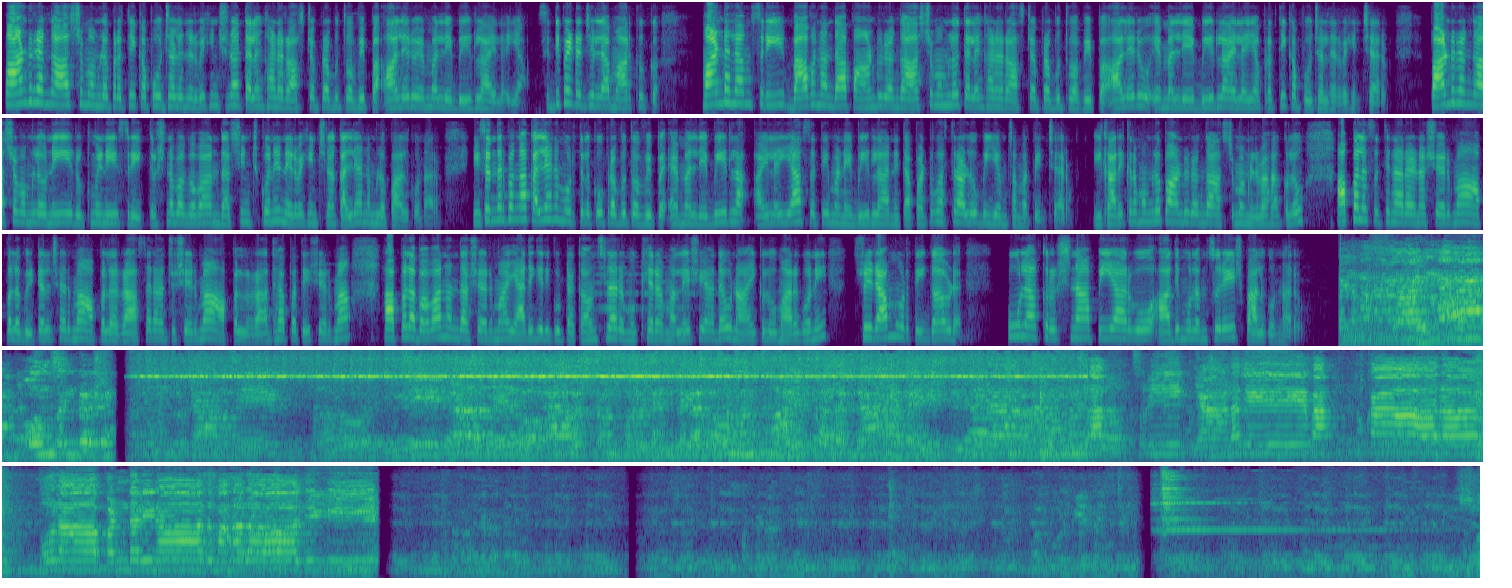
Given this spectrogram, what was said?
Panduranga ఆశ్రమంలో ప్రత్యేక పూజలు నిర్వహించిన తెలంగాణ రాష్ట్ర ప్రభుత్వ విప్ ఆలేరు ఎమ్మెల్యే బీర్లాయలయ్య సిద్దిపేట జిల్లా మార్కుక్ మండలం శ్రీ భావనంద పాండురంగ ఆశ్రమంలో తెలంగాణ రాష్ట్ర ప్రభుత్వ విప్ ఆలేరు ఎమ్మెల్యే బీర్లాయలయ్య ప్రత్యేక పూజలు నిర్వహించారు. పాండురంగ ఆశ్రమంలోని రుక్మిణి శ్రీ కృష్ణ భగవాన్ దర్శించుకుని నిర్వహించిన కళ్యాణంలో పాల్గొన్నారు. ఈ సందర్భంగా కళ్యాణమూర్తులకు ప్రభుత్వ విప్ ఎమ్మెల్యే బీర్లా ఐలయ్య సతీమణి బీర్లా అనిత పట్టు వస్త్రాలు బియ్యం సమర్పించారు. ఈ కార్యక్రమంలో పాండురంగ ఆశ్రమం నిర్వాహకులు అప్పల సత్యనారాయణ శర్మ అప్పల విఠల్ శర్మ అప్పల రాసరాజు శర్మ అప్పల రాధాపతి శర్మ అప్పల భవానంద శర్మ యాదగిరిగుట్ట కౌన్సిలర్ ముఖ్యర మల్లేష్ యాదవ్ నాయకులు మార్గోని శ్రీరామ్మూర్తి గౌడ్ పూల కృష్ణ పిఆర్ఓ ఆదిమూలం సురేష్ పాల్గొన్నారు. ఓం సంకర్షణ श्री ज्ञानदेव तुकाराम बोला पंडरीनाथ महाराज की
